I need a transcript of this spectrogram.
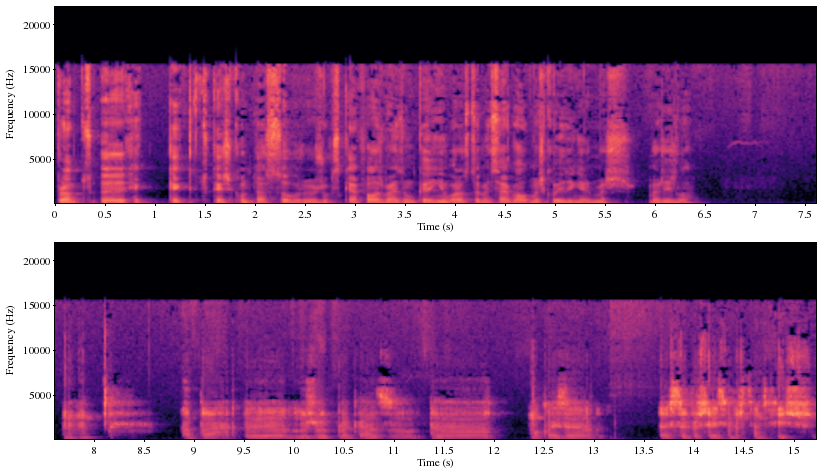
pronto, o uh, que, é, que, é, que tu queres contar sobre o jogo? Se calhar falas mais um bocadinho, embora você também saiba algumas coisinhas, mas, mas diz lá. Uhum. Opa, uh, o jogo, por acaso, uh, uma coisa sempre achei assim bastante fixe.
